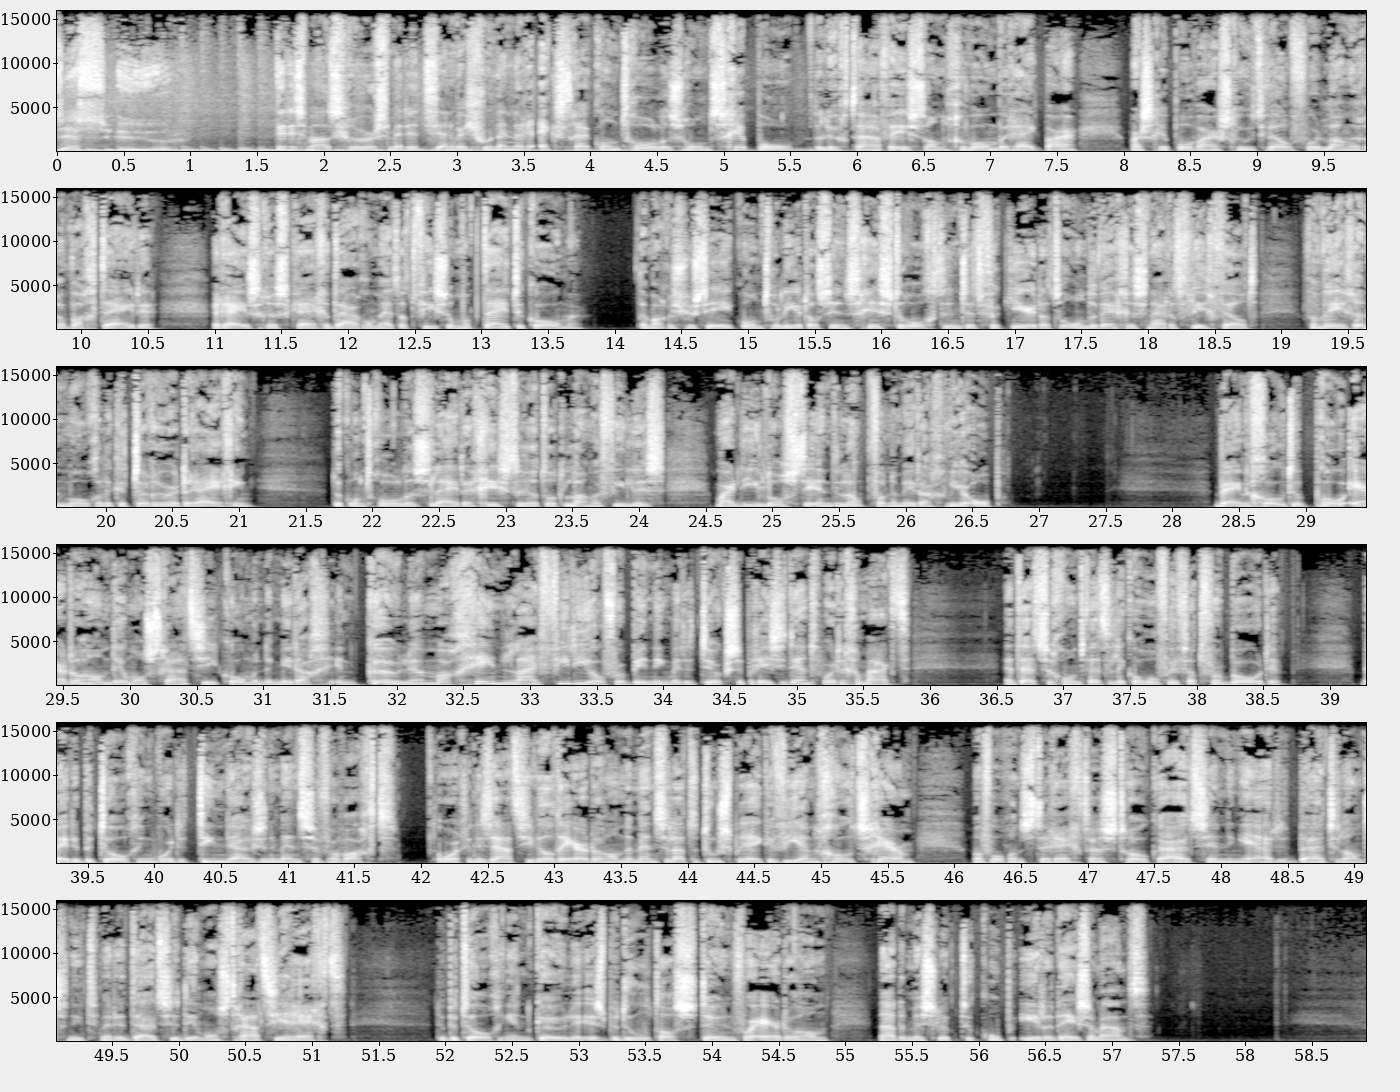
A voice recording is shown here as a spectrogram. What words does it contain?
Zes uur. Dit is Maud met het NWS. En er extra controles rond Schiphol. De luchthaven is dan gewoon bereikbaar, maar Schiphol waarschuwt wel voor langere wachttijden. Reizigers krijgen daarom het advies om op tijd te komen. De marechaussee controleert al sinds gisterochtend het verkeer dat onderweg is naar het vliegveld vanwege een mogelijke terreurdreiging. De controles leidden gisteren tot lange files, maar die losten in de loop van de middag weer op. Bij een grote pro-Erdogan-demonstratie komende middag in Keulen... mag geen live videoverbinding met de Turkse president worden gemaakt. Het Duitse grondwettelijke hof heeft dat verboden. Bij de betoging worden tienduizenden mensen verwacht. De organisatie wilde Erdogan de mensen laten toespreken via een groot scherm. Maar volgens de rechter stroken uitzendingen uit het buitenland niet met het Duitse demonstratierecht. De betoging in Keulen is bedoeld als steun voor Erdogan na de mislukte coup eerder deze maand.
